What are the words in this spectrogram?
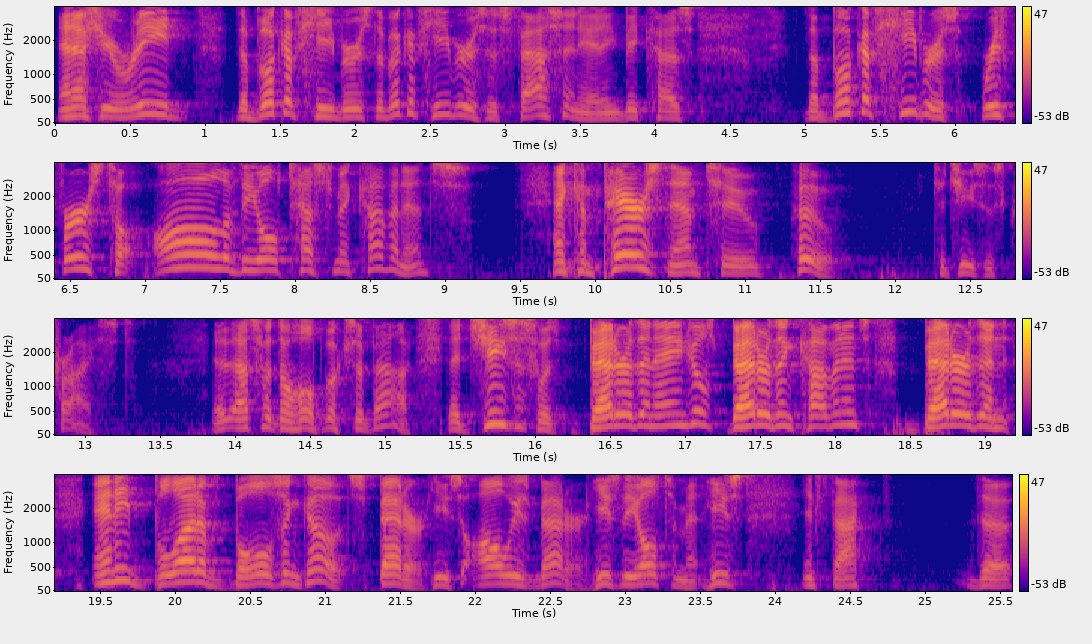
And as you read the book of Hebrews, the book of Hebrews is fascinating because the book of Hebrews refers to all of the Old Testament covenants and compares them to who? To Jesus Christ. That's what the whole book's about. That Jesus was better than angels, better than covenants, better than any blood of bulls and goats. Better. He's always better. He's the ultimate. He's, in fact, the,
